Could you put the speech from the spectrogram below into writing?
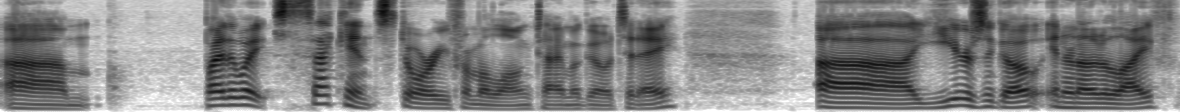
Um, by the way, second story from a long time ago today. Uh, years ago, in another life,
